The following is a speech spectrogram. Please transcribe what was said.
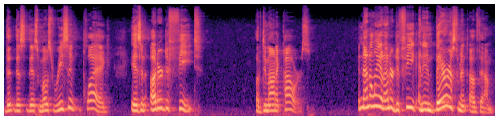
this, this most recent plague, is an utter defeat of demonic powers. And not only an utter defeat, an embarrassment of them.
